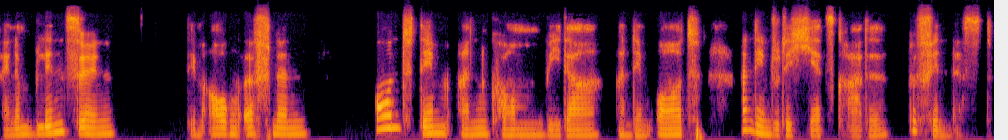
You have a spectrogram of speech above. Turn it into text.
einem Blinzeln, dem Augen öffnen und dem Ankommen wieder an dem Ort, an dem du dich jetzt gerade befindest.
